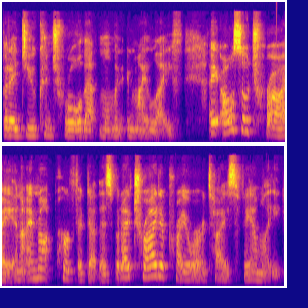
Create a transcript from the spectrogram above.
but I do control that moment in my life. I also try, and I'm not perfect at this, but I try to prioritize family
